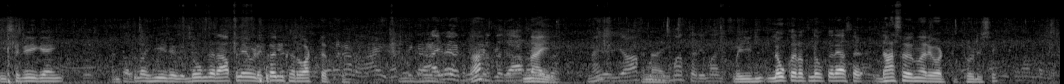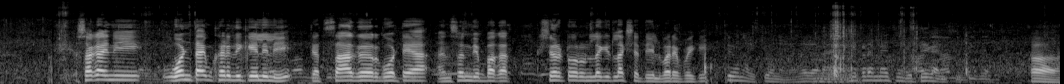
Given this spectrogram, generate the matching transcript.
ही सगळी गँग आणि तुला ही डोंगर आपल्या एवढे कणखर वाटतात का? हा? नाही. नाही. म्हणजे लवकरात लवकर असं ढासळणारे वाटतात थोडीशी सगळ्यांनी वन टाइम खरेदी केलेली त्यात सागर गोट्या आणि संदीप बघा शर्टवरून लगेच लक्षात येईल बऱ्यापैकी. किंवा नाही किंवा नाही. इकडे मॅचिंग आहे तिघांची. हा.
